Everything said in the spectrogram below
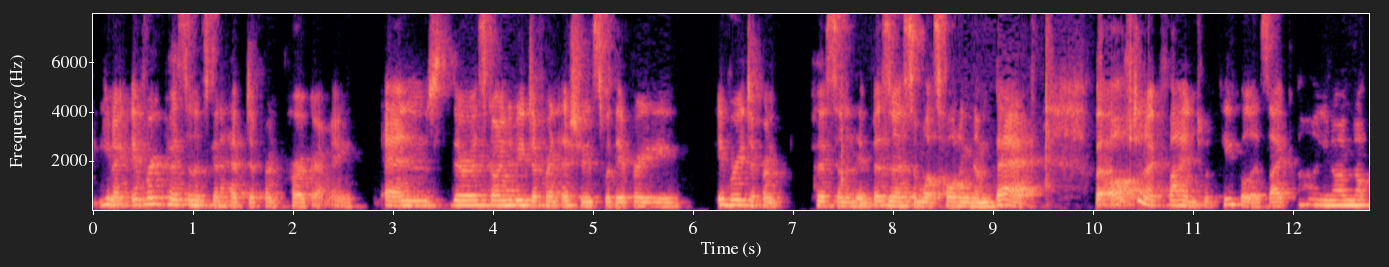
you know every person is going to have different programming and there is going to be different issues with every every different person in their business and what's holding them back. But often I find with people, it's like, oh, you know, I'm not,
